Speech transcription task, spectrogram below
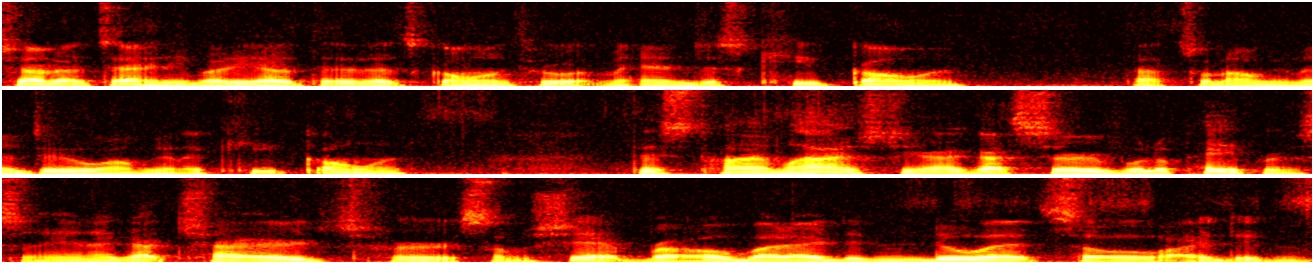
shout out to anybody out there that's going through it, man. Just keep going. That's what I'm going to do. I'm going to keep going this time last year, I got served with a paper saying I got charged for some shit, bro, but I didn't do it, so I didn't.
